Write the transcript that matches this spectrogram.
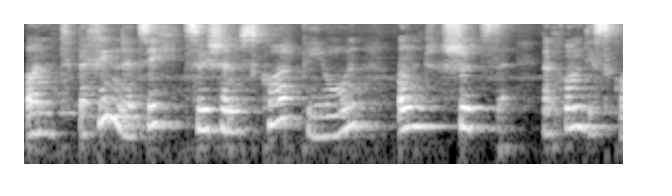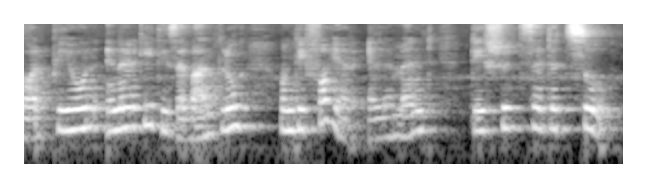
und befindet sich zwischen Skorpion und Schütze. Dann kommt die Skorpion-Energie, diese Wandlung, und die Feuerelement, die Schütze dazu.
